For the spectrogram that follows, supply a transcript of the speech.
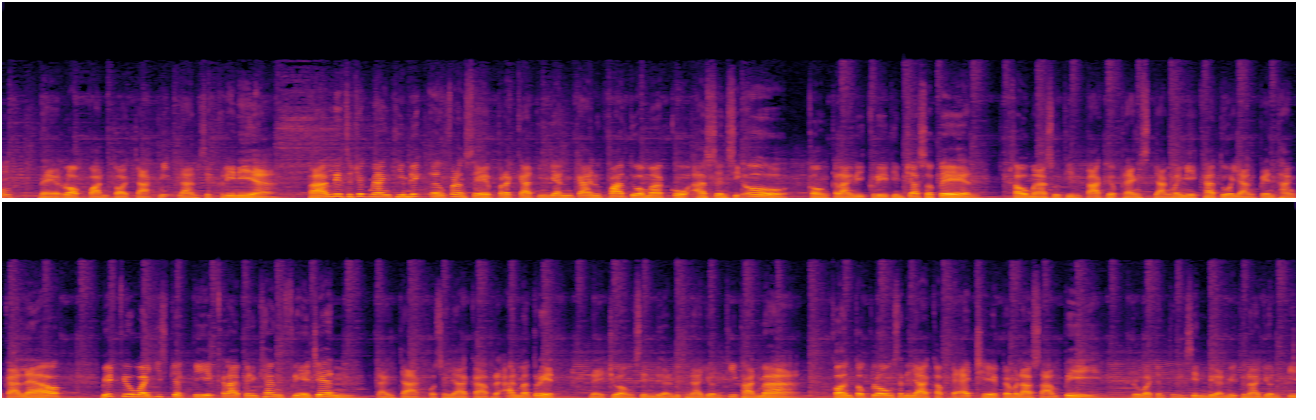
2 ในรอบวันต่อจากมิลานซิคลีเนียปารีสแซงต์แชกแมงทีมลิกเอิงฝรั่งเศสประกาศยืนยันการคว้าตัวมาโกอาเซนซิโอกองกลางดีกรีทีมชาติสเปน เข้ามาสู่ทีมปาร์คเดอะแพลงส์อย่างไม่มีค่าตัวอย่างเป็นทางการแล้วมิดฟิลด์วัย 27 ปีกลายเป็นแข้งฟรีเอเจนต์หลังจากหมดสัญญากับเรอัลมาดริดในช่วงสิ้นเดือนมิถุนายนที่ผ่านมา ก่อนตกลงสัญญากับแปเชเป็นเวลา 3 ปี หรือว่าจนถึงสิ้นเดือนมิถุนายนปี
